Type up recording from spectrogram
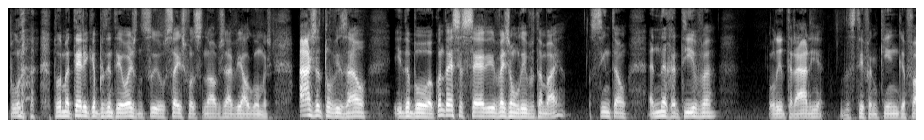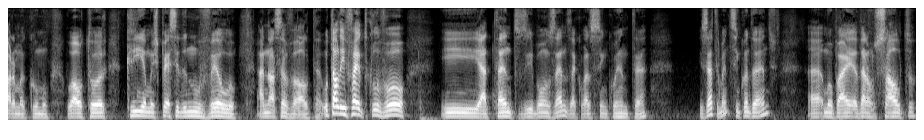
Pela, pela matéria que apresentei hoje, se o 6 fosse 9, já vi algumas. Haja televisão e da boa. Quando é essa série, vejam o livro também. Sintam a narrativa literária de Stephen King, a forma como o autor cria uma espécie de novelo à nossa volta. O tal efeito que levou, e há tantos e bons anos, há quase 50, exatamente 50 anos, ah, o meu pai a dar um salto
